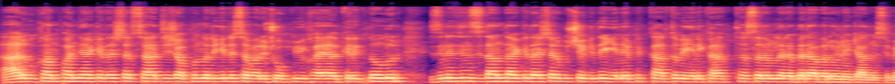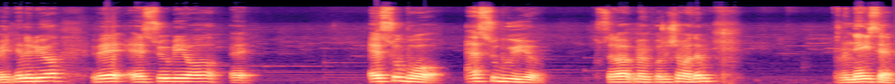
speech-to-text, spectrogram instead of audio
Eğer bu kampanya arkadaşlar sadece Japonlara gelirse var ya çok büyük hayal kırıklığı olur. Zinedine Zidane da arkadaşlar bu şekilde yeni epik kartı ve yeni kart tasarımlara beraber oyuna gelmesi bekleniliyor. Ve Subo e, Esubo Esubu'yu kusura bakmayın konuşamadım. Neyse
